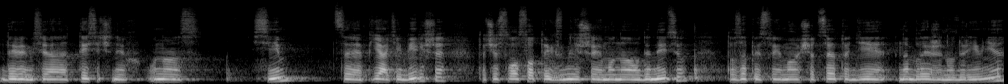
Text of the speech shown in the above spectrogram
Дивимося, тисячних у нас 7, це 5 і більше, то число сотих збільшуємо на одиницю, то записуємо, що це тоді наближено дорівнює.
